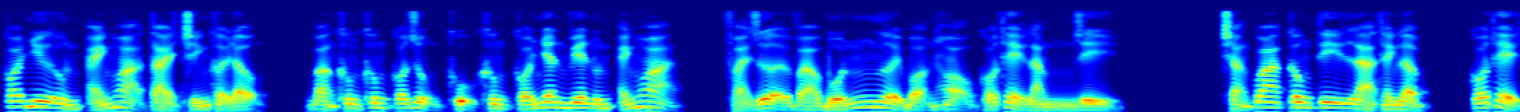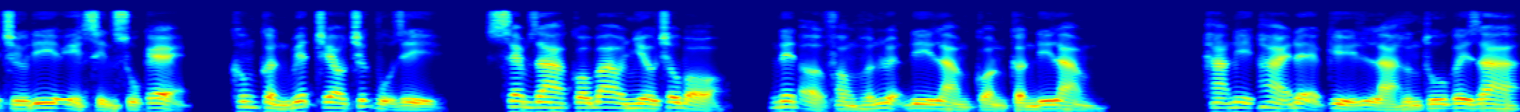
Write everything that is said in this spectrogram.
coi như ùn ánh họa tài chính khởi động, bằng không không có dụng cụ không có nhân viên ùn ánh họa, phải dựa vào bốn người bọn họ có thể làm gì? Chẳng qua công ty là thành lập, có thể trừ đi ỉ xỉn xú kẹ, không cần biết treo chức vụ gì, xem ra có bao nhiêu châu bò, nên ở phòng huấn luyện đi làm còn cần đi làm. Hạ nghị hai đệ kỳ là hứng thú gây ra,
